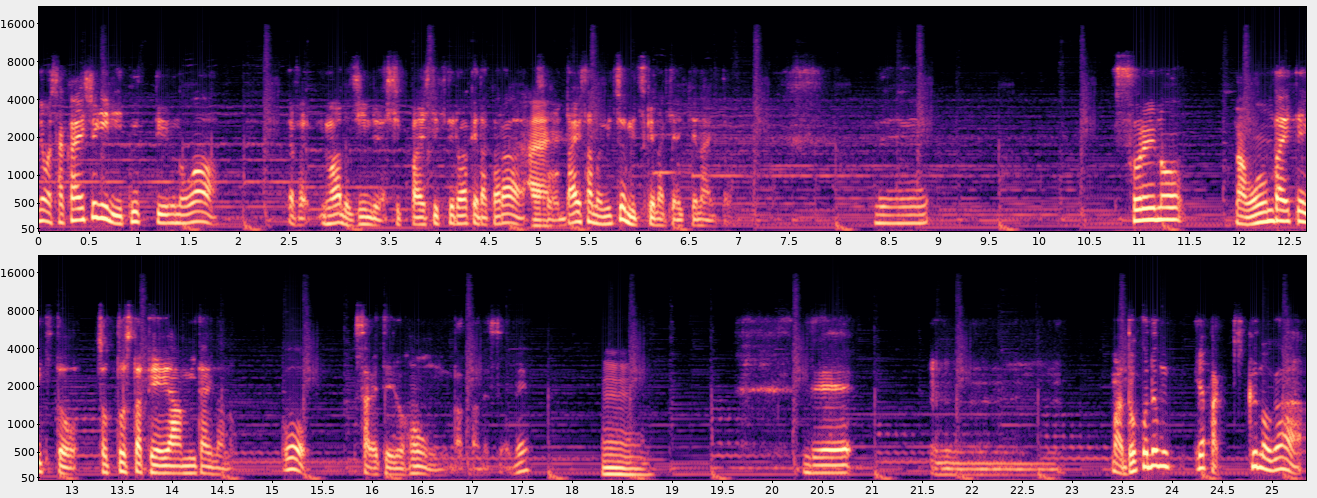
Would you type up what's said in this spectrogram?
でも社会主義に行くっていうのは、やっぱ今まで人類は失敗してきてるわけだから、はいそう第三の道を見つけなきゃいけないと。で、それの、まあ、問題提起とちょっとした提案みたいなのをされている本だったんですよね。うん。で、うーん、まあどこでもやっぱ聞くのが、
